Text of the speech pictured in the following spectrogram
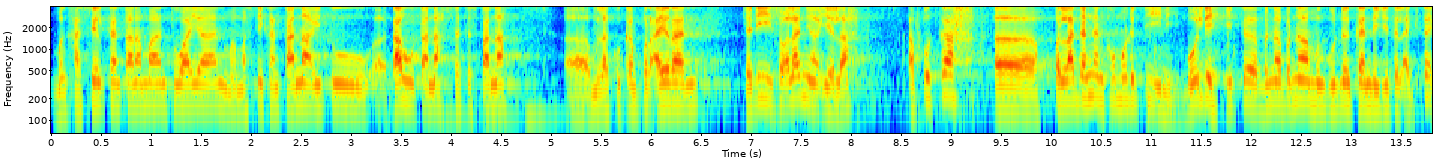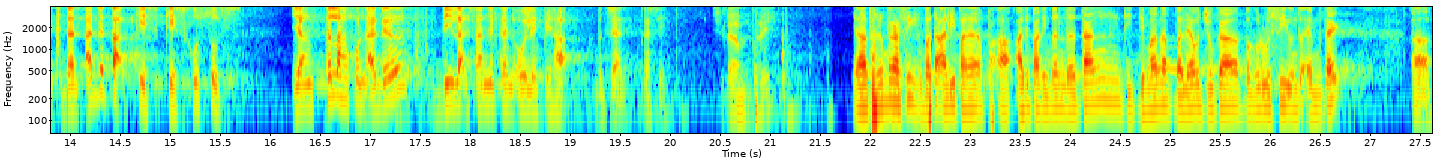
menghasilkan tanaman tuayan, memastikan tanah itu uh, tahu tanah status tanah, uh, melakukan perairan. Jadi soalannya ialah apakah uh, perladangan komoditi ini boleh kita benar-benar menggunakan digital agtech dan ada tak kes-kes khusus yang telah pun ada dilaksanakan oleh pihak kementerian. Terima kasih. Sila Menteri. Ya, terima kasih kepada ahli, Par- ahli Parlimen Ledang di, di mana beliau juga pengurusi untuk MTEC. Uh,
